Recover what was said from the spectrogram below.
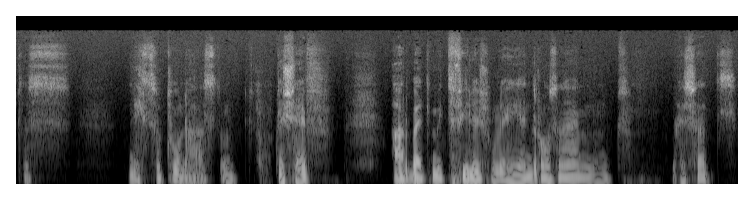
das nichts zu tun hast. Und der Chef arbeitet mit vielen Schulen hier in Rosenheim und es hat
